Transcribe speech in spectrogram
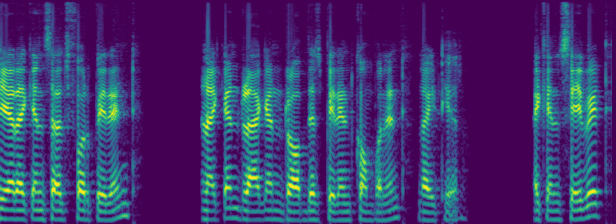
Here I can search for parent and I can drag and drop this parent component right here. I can save it.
